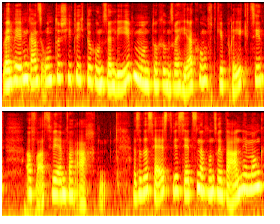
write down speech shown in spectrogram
weil wir eben ganz unterschiedlich durch unser Leben und durch unsere Herkunft geprägt sind, auf was wir einfach achten. Also das heißt, wir setzen auf unsere Wahrnehmung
